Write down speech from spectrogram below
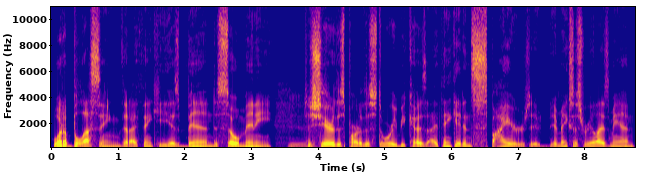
what a blessing that I think he has been to so many to share this part of the story because I think it inspires. It it makes us realize, man,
